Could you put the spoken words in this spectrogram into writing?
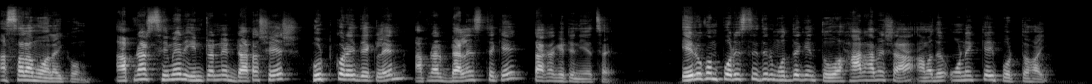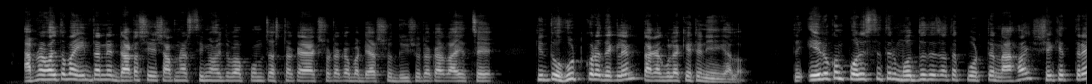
আসসালামু আলাইকুম। আপনার সিমের ইন্টারনেট ডাটা শেষ, হুট করেই দেখলেন আপনার ব্যালেন্স থেকে টাকা কেটে নিয়েছে। এরকম পরিস্থিতির মধ্যে কিন্তু হার হামেশা আমাদের অনেককেই পড়তে হয়। আপনার হয়তো বা ইন্টারনেট ডাটা শেষ, আপনার সিমে হয়তো বা পঞ্চাশ টাকা, একশো টাকা বা দেড়শো, দুইশো টাকা রয়েছে, কিন্তু হুট করে দেখলেন টাকাগুলো কেটে নিয়ে গেল। তো এরকম পরিস্থিতির মধ্যে দিয়ে যাতে পড়তে না হয়, সেক্ষেত্রে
